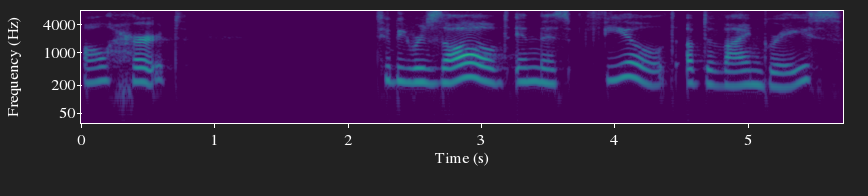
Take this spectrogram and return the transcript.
all hurt to be resolved in this field of divine grace.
